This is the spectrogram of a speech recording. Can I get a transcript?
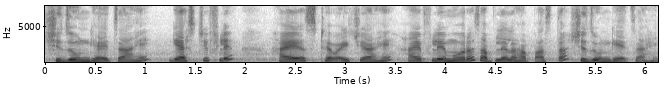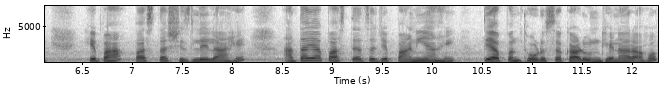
शिजवून घ्यायचा आहे. गॅसची फ्लेम हायस्ट ठेवायची आहे. हाय फ्लेमवरच आपल्याला हा पास्ता शिजवून घ्यायचा आहे. हे पहा पास्ता शिजलेला आहे. आता या पास्त्याचं जे पाणी आहे ते आपण थोडंसं काढून घेणार आहोत.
